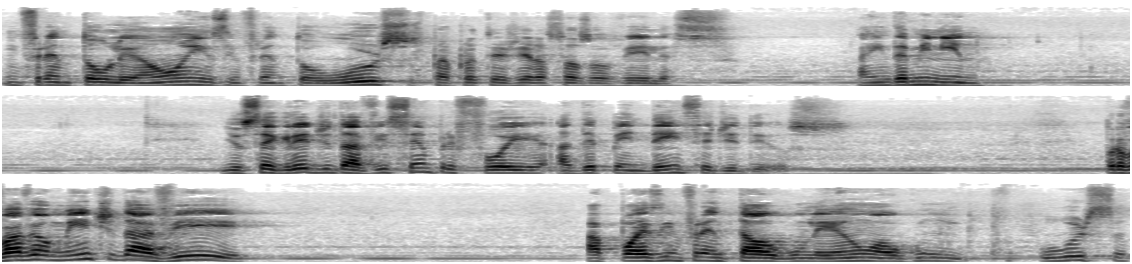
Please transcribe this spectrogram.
enfrentou leões, enfrentou ursos para proteger as suas ovelhas, ainda menino. E o segredo de Davi sempre foi a dependência de Deus. Provavelmente Davi, após enfrentar algum leão, algum urso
